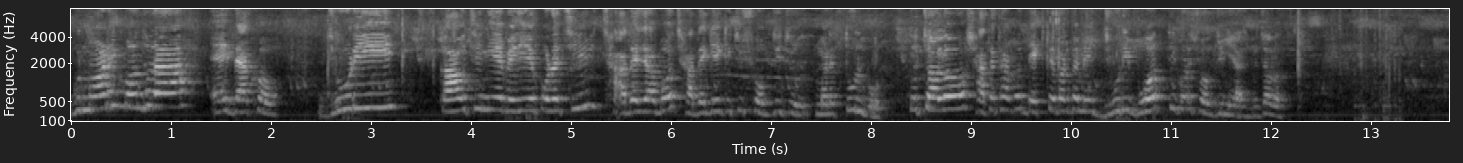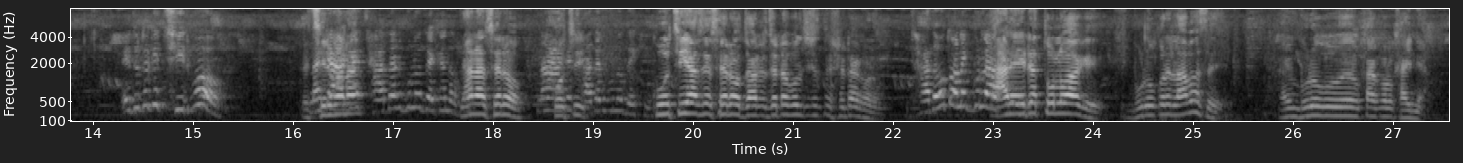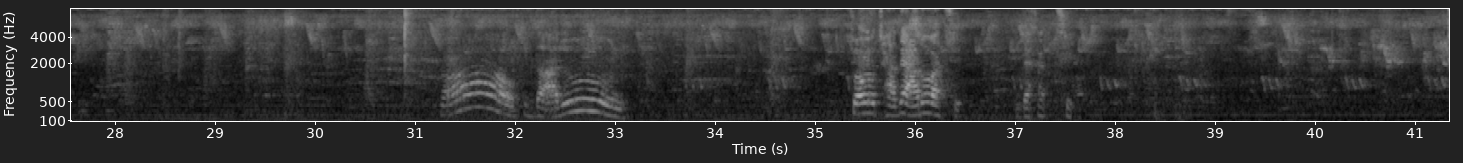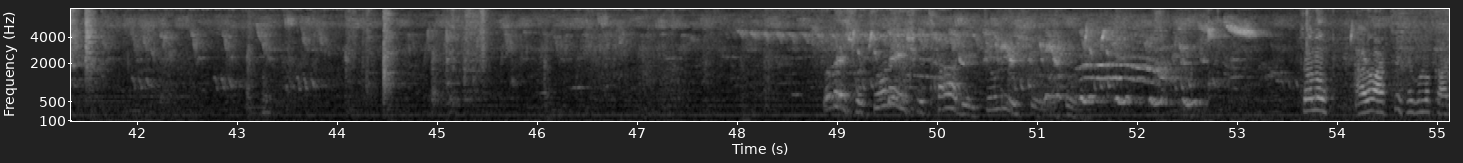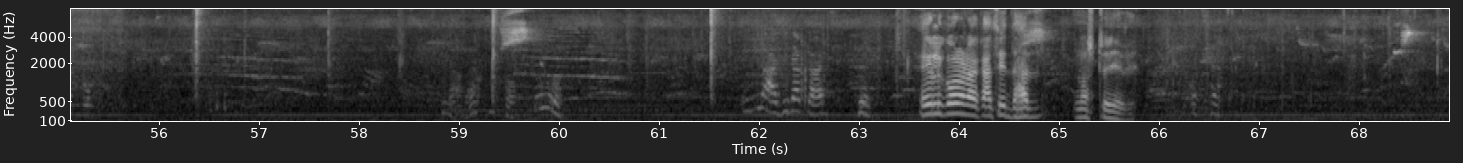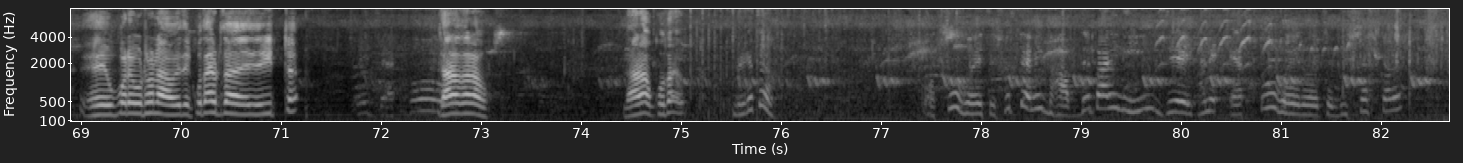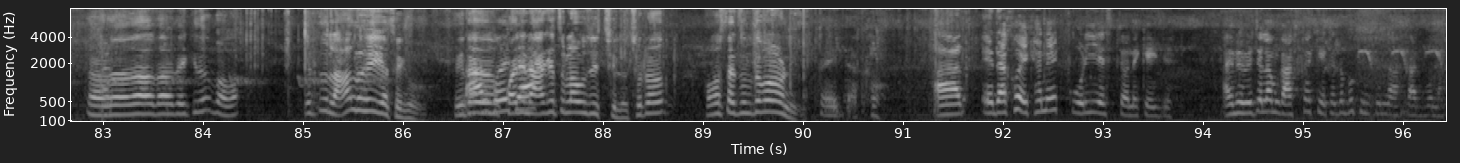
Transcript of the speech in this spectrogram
Good morning বন্ধুরা। এই দেখো ঝুড়ি কাউচি নিয়ে বেরিয়ে পড়েছি। ছাদে যাব ছাদে গিয়ে কিছু সবজি চুল মানে তুলবো। তো চলো সাথে থাকো দেখতে পারবেন এই ঝুড়ি ভর্তি করে সবজি নিয়ে আসবে চলো। এই দুটো কি ছিড়বো না? আগে ছাদেরগুলো দেখে নাও। না না সেরো কচি। ছাদেরগুলো দেখি। কচি আছে সেরো যার যেটা বলছিস সেটা করো। ছাদেও তো অনেকগুলো আরে এটা তোলো আগে। বুড়ো করে লাভ আছে? আমি বুড়ো কাকল খাই না। Wow, কি দারুণ। চলো ছাদে আরও আছে। দেখাচ্ছি। চলে এসো চলে এসো ছাদে চলে এসো। চলো আরও আছে সেগুলো কাটবো। বাবা কি শক্ত এগুলো করো না কাছের ধার নষ্ট হয়ে যাবে। আচ্ছা এই উপরে উঠো না ওই যে কোথায় উঠতে হয়? এই ইটটা? দাঁড়াও দাঁড়াও। দাঁড়াও কোথায়? দেখেছ? কত হয়েছে। সত্যি আমি ভাবতে পারিনি যে এখানে এত হয়ে রয়েছে বিশ্বাস করে। দাঁড়াও, দেখি তো বাবা। এটা তো লাল হয়ে গেছে গো। এটা লাল কয়দিন আগে তোলা উচিত ছিল ছোট অবস্থায় তুলতে পারো নি এই দেখো। আর এ দেখো এখানে করি এসছে অনেকেই যে। আমি ভেবেছিলাম গাছটা কেটে দেবো কিন্তু না কাটবো না।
